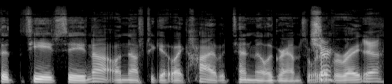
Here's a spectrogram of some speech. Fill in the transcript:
the THC, not enough to get like high, but 10 milligrams or sure. whatever, right? Yeah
